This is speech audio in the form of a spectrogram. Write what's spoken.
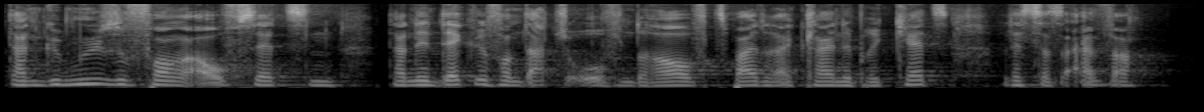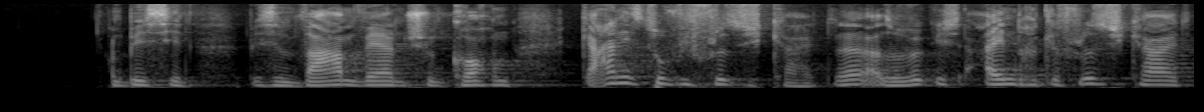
Dann Gemüsefond aufsetzen, dann den Deckel vom Dutch-Ofen drauf, zwei, drei kleine Briketts, lässt das einfach ein bisschen, bisschen warm werden, schön kochen. Gar nicht so viel Flüssigkeit. Ne? Also wirklich ein Drittel Flüssigkeit,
